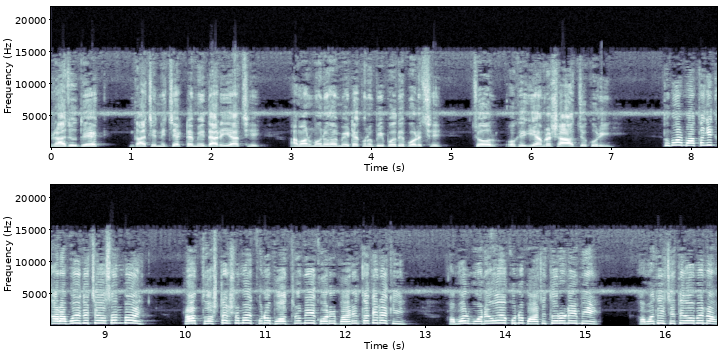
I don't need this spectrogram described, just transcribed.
রাজু, দেখ, গাছের নিচে একটা মেয়ে দাঁড়িয়ে আছে। আমার মনে হয় মেয়েটা কোনো বিপদে পড়েছে। চল, ওকে গিয়ে আমরা সাহায্য করি। তোমার মাথা কি খারাপ হয়ে গেছে হাসান ভাই? রাত দশটার সময় কোনো ভদ্র মেয়ে ঘরের বাইরে থাকে নাকি? আমার মনে হয় কোনো বাজে ধরনের মেয়ে। আমাদের যেতে হবে না।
